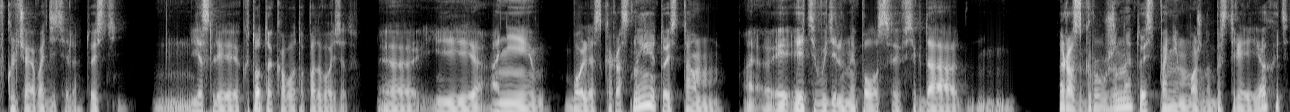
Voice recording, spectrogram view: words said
включая водителя. То есть если кто-то кого-то подвозит. Э, и они более скоростные, то есть там а, э, эти выделенные полосы всегда разгружены, то есть по ним можно быстрее ехать.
